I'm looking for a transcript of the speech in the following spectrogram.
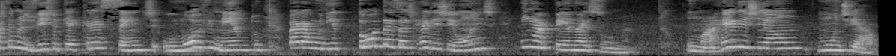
Nós temos visto que é crescente o movimento para unir todas as religiões em apenas uma. Uma religião mundial,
